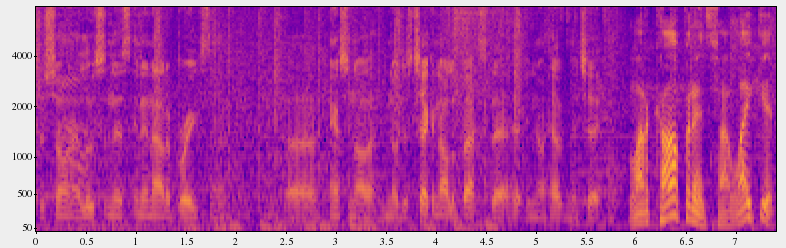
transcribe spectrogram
just showing that looseness in and out of breaks and uh, answering all, you know, just checking all the boxes that you know haven't been checked. A lot of confidence. I like it.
